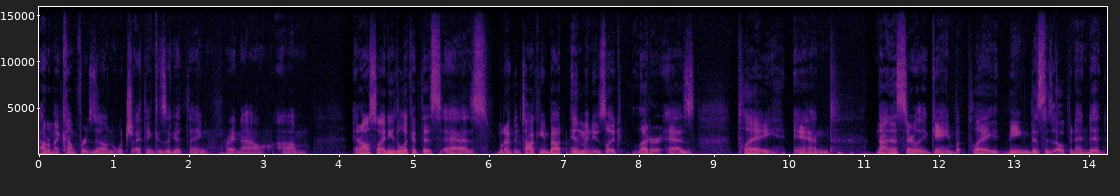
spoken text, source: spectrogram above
out of my comfort zone, which I think is a good thing right now. Um, and also, I need to look at this as what I've been talking about in my newsletter as play and not necessarily a game, but play, being this is open ended.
